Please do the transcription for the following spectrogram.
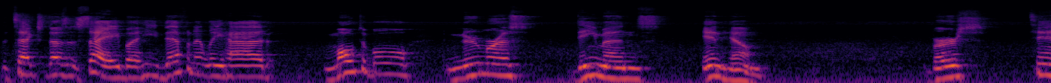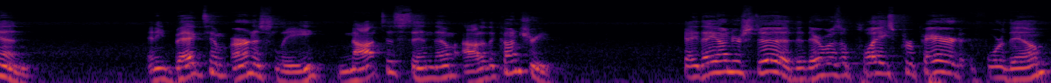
The text doesn't say, but he definitely had multiple, numerous demons in him. Verse 10 And he begged him earnestly not to send them out of the country. Okay, they understood that there was a place prepared for them,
